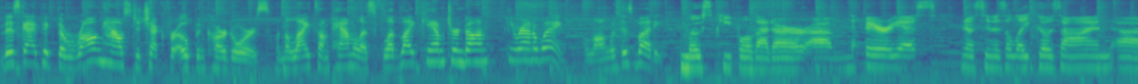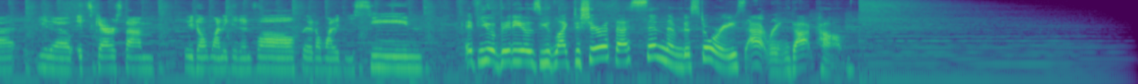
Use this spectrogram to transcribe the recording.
This guy picked the wrong house to check for open car doors. When the lights on Pamela's floodlight cam turned on, he ran away, along with his buddy. Most people that are um, nefarious, you know, as soon as a light goes on, uh, you know, it scares them. They don't want to get involved. They don't want to be seen. If you have videos you'd like to share with us, send them to stories at ring.com.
